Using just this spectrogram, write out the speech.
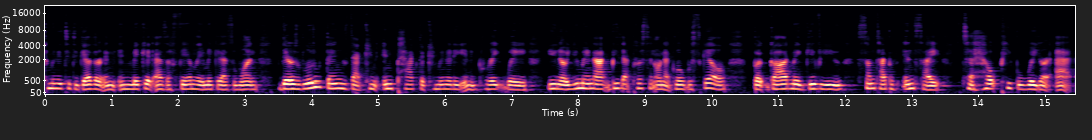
community together and, and make it as a family and make it as one. There's little things that can impact the community in a great way. You know, you may not be that person on that global scale, but God may give you some type of insight to help people where you're at.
